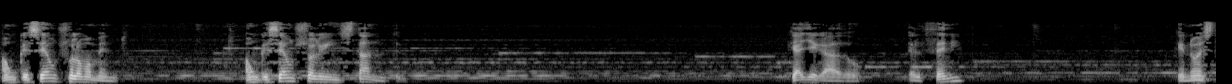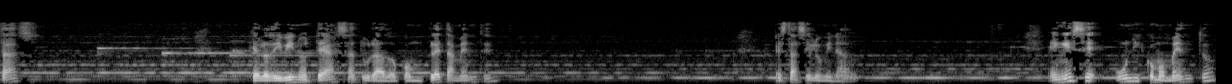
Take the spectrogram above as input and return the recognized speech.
aunque sea un solo momento, aunque sea un solo instante, que ha llegado el cenit, que no estás que lo divino te ha saturado completamente, estás iluminado. En ese único momento,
